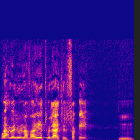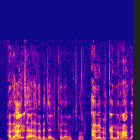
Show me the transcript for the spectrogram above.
واعملوا نظرية ولاية الفقيه. مم. هذا متى هذا بدأ الكلام دكتور؟ هذا بالقرن الرابع.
